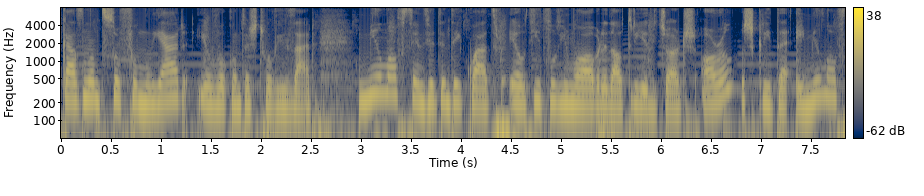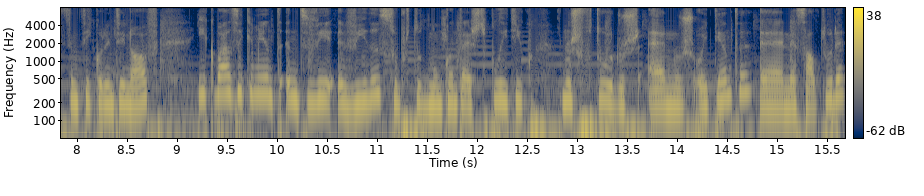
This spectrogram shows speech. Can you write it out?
Caso não te sou familiar, eu vou contextualizar. 1984 é o título de uma obra da autoria de George Orwell, escrita em 1949 e que basicamente antevê a vida, sobretudo num contexto político, nos futuros anos 80, eh, nessa altura,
